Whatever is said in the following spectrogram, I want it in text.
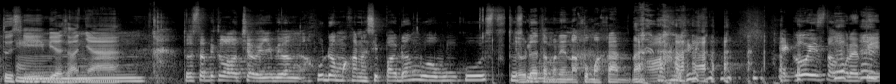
gitu sih biasanya. Hmm, terus tapi kalau ceweknya bilang aku udah makan nasi padang dua bungkus ya terus udah gimana? temenin aku makan. Egois dong berarti.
